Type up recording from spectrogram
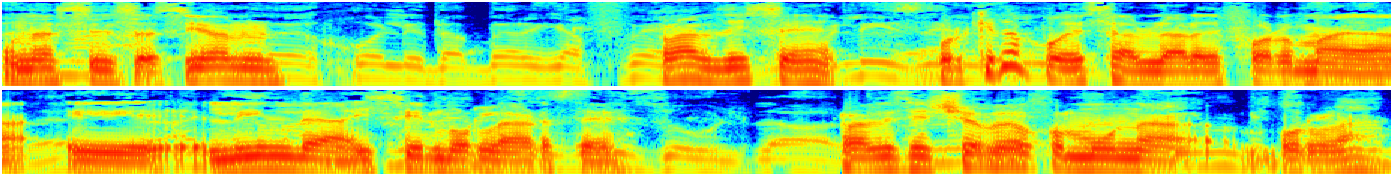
una sensación. Rab dice, ¿por qué no puedes hablar de forma eh, linda y sin burlarte? Rab dice, yo veo como una burla.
